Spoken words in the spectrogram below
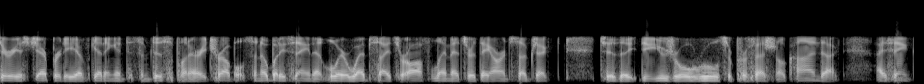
serious jeopardy of getting into some disciplinary trouble. So nobody's saying that lawyer websites are off limits or they aren't subject to the, the usual rules of professional conduct. I think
